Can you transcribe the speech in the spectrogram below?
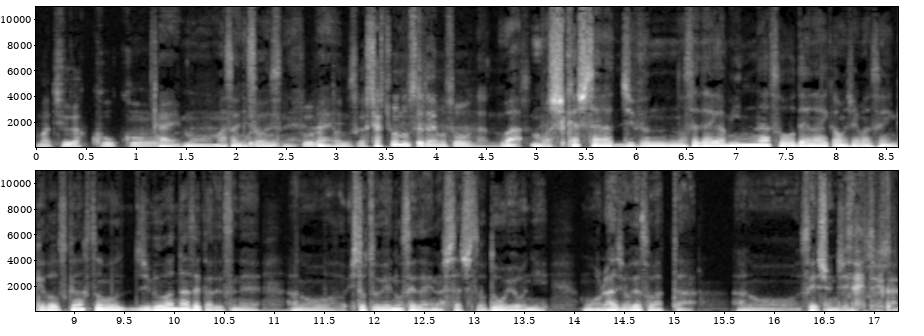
まあ、中学、高校、はい、もうまさにそうですね。そうだったんですが、はい、社長の世代もそうなんです、ね、は、もしかしたら自分の世代がみんなそうではないかもしれませんけど、少なくとも自分はなぜかですね、あの、一つ上の世代の人たちと同様に、もうラジオで育った、あの、青春時代というか、ね、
